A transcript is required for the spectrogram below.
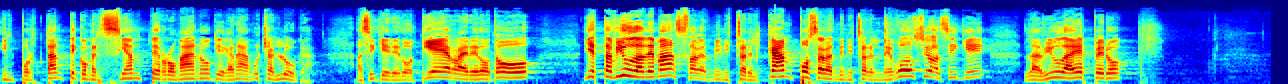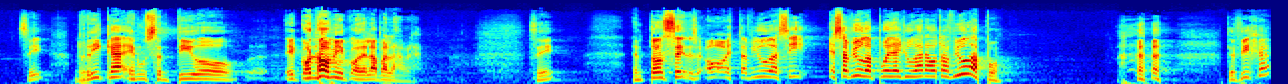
importante comerciante romano que ganaba muchas lucas. Así que heredó tierra, heredó todo. Y esta viuda además sabe administrar el campo, sabe administrar el negocio, así que la viuda es, pero, ¿sí? Rica en un sentido económico de la palabra. ¿Sí? Entonces, oh, esta viuda sí, esa viuda puede ayudar a otras viudas, po. ¿Te fijas?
